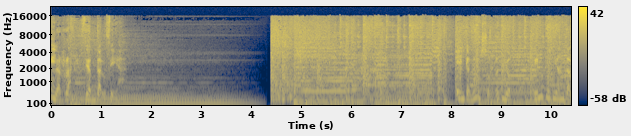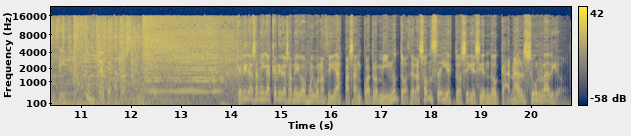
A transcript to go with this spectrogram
La radio de Andalucía. En Canal Sur Radio, gente de Andalucía, con Pepe La Rosa. Queridas amigas, queridos amigos, muy buenos días. Pasan cuatro minutos de las 11 y esto sigue siendo Canal Sur Radio.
